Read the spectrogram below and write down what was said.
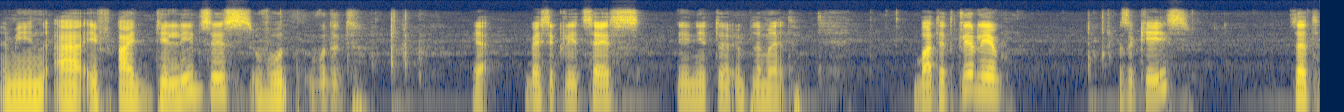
I mean uh, if I delete this would would it yeah basically it says you need to implement but it clearly is the case that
